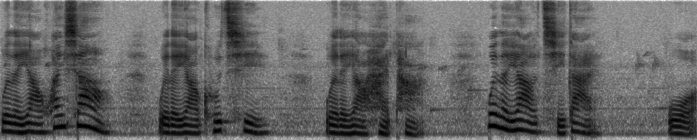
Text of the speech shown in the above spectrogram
为了要欢笑，为了要哭泣，为了要害怕，为了要期待。我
